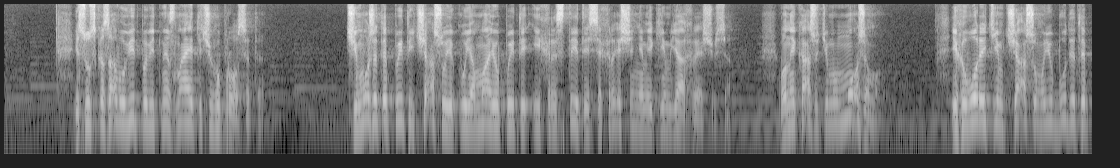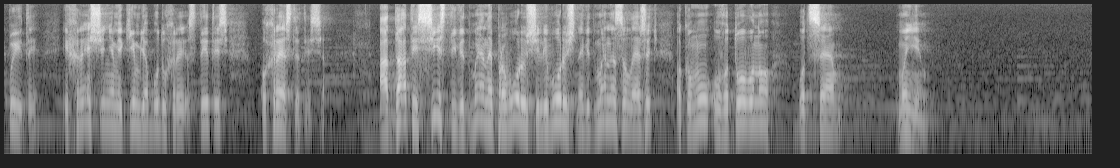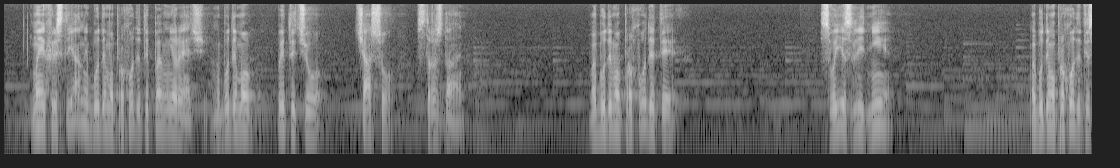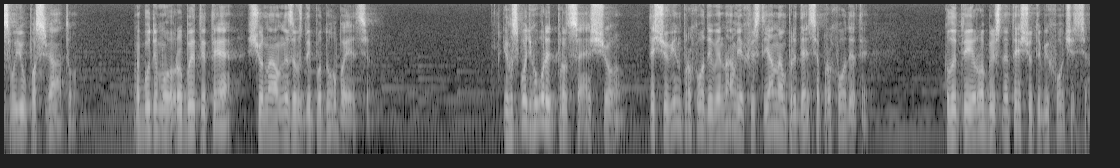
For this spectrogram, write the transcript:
Ісус сказав у відповідь: не знаєте, чого просите. Чи можете пити чашу, яку я маю пити, і хреститися хрещенням, яким я хрещуся? Вони кажуть йому, можемо. І говорять їм, чашу мою будете пити, і хрещенням, яким я буду хреститись, охреститися. А дати сісти від мене праворуч чи ліворуч не від мене залежить, а кому уготовано отцем моїм. Ми, християни, будемо проходити певні речі. Ми будемо пити цю чашу страждань. Ми будемо проходити свої злі дні. Ми будемо проходити свою посвяту. Ми будемо робити те, що нам не завжди подобається. І Господь говорить про це, що те, що Він проходив, і нам, як християнам, прийдеться проходити, коли ти робиш не те, що тобі хочеться,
